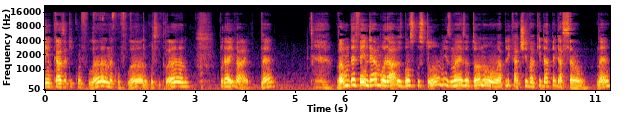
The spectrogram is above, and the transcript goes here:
tenho casa aqui com fulana, com fulano, com ciclano, por aí vai, né? Vamos defender a moral e os bons costumes, mas eu estou no aplicativo aqui da pegação, né?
